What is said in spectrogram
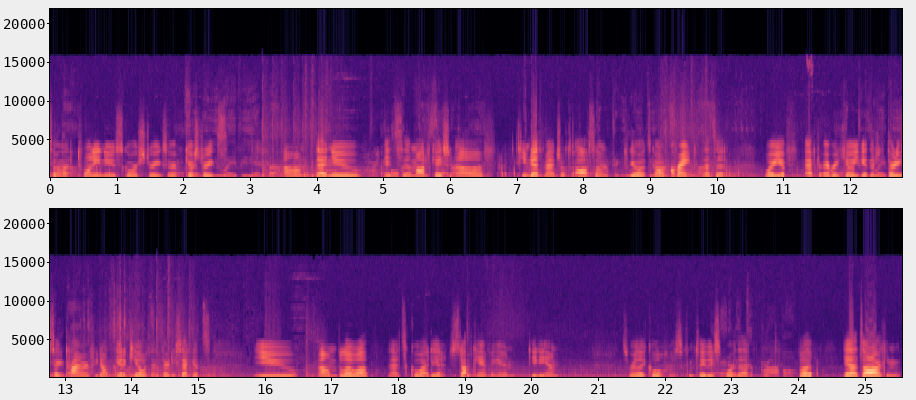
something like 20 new score streaks or kill streaks. Um, that new, it's a modification of Team Deathmatch looks awesome. I forget what it's called. Cranked. That's it where you have after every kill you get there's a 30 second timer. If you don't get a kill within 30 seconds you um, blow up. That's a cool idea. Stop camping in TDM it's really cool. I completely support that. But yeah that's all I can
